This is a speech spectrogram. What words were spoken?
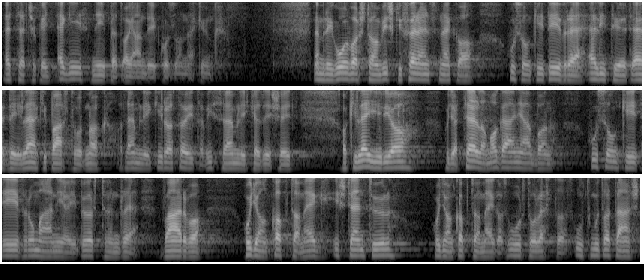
egyszer csak egy egész népet ajándékozzon nekünk. Nemrég olvastam Viski Ferencnek a 22 évre elítélt erdélyi lelkipásztornak az emlékiratait, a visszaemlékezéseit, aki leírja, hogy a cella magányában 22 év romániai börtönre várva hogyan kapta meg Istentől, hogyan kapta meg az Úrtól ezt az útmutatást,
